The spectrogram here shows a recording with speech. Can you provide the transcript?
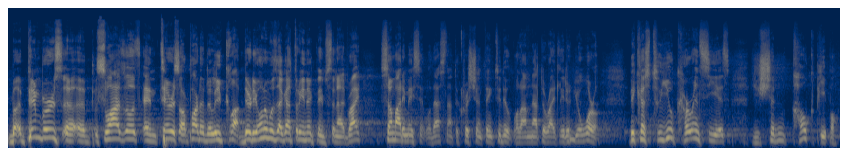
But Pimbers, uh, uh, Suazos, and Terrace are part of the elite club. They're the only ones that got three nicknames tonight, right? Somebody may say, well, that's not the Christian thing to do. Well, I'm not the right leader in your world. Because to you, currency is you shouldn't poke people.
